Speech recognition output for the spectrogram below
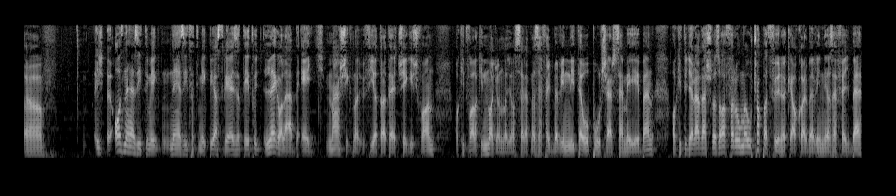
Uh, és az nehezíti még, nehezítheti még Piastri helyzetét, hogy legalább egy másik fiatal tehetség is van, akit valaki nagyon-nagyon szeretne az F1-be vinni, Theo Purser személyében, akit ugye ráadásul az Alfa Romeo csapatfőnöke akar bevinni az F1-be,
